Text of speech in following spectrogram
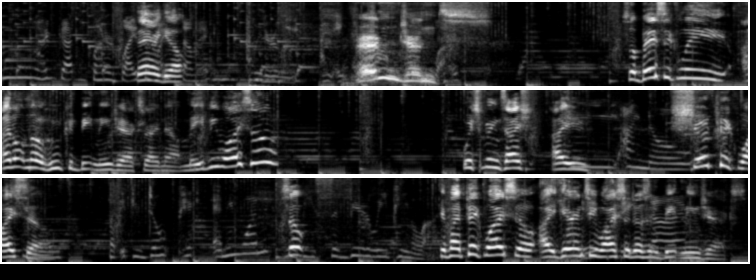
Ooh, I've got butterflies There in we my go. stomach. Literally. Vengeance. So basically, I don't know who could beat Ninjax right now. Maybe Wiso? Which means I sh- I See, I know. should pick Wiso. But if you don't pick anyone, So- you'll be severely penalized. if I pick Wiso, I guarantee It's Wiso doesn't beat. Ninjax.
